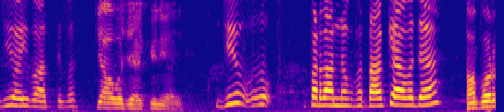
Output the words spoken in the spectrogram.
जी वही बात थी बस। क्या वजह है? क्यों नहीं आई? जी प्रधानों को पता क्या वजह है? यहाँ पर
